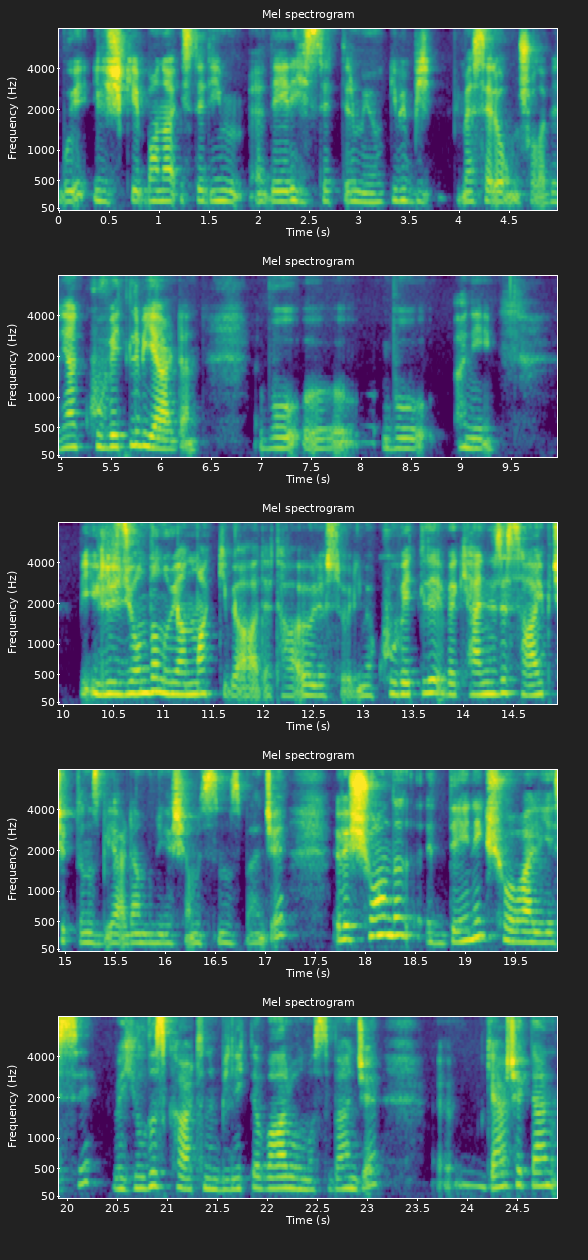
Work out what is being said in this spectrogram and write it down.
Bu ilişki bana istediğim e, değeri hissettirmiyor gibi bir, bir mesele olmuş olabilir. Yani kuvvetli bir yerden bu e, bu hani bir illüzyondan uyanmak gibi adeta öyle söyleyeyim. Yani kuvvetli ve kendinize sahip çıktığınız bir yerden bunu yaşamışsınız bence. Ve şu anda e, değnek şövalyesi ve yıldız kartının birlikte var olması bence gerçekten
